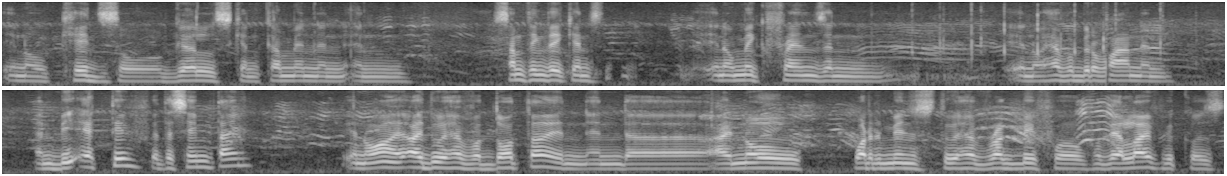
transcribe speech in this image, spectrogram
you know kids or girls can come in and, and something they can you know make friends and you know have a bit of fun and and be active at the same time. You know, I, I do have a daughter and, and uh, I know what it means to have rugby for, for their life because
